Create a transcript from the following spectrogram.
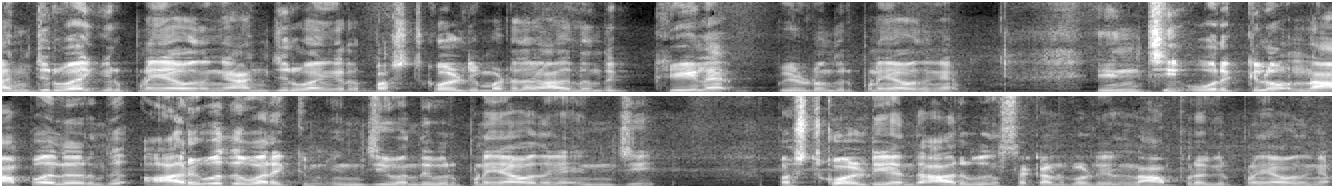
அஞ்சு ரூபாய்க்கு விற்பனை ஆகுதுங்க அஞ்சு ரூபாய்ங்கிறது ஃபஸ்ட் குவாலிட்டி மட்டும்தான் அதுலேருந்து கீழே பீட்ரூட் வந்து விற்பனை ஆகுதுங்க இஞ்சி ஒரு கிலோ நாற்பதுலேருந்து அறுபது வரைக்கும் இஞ்சி வந்து விற்பனை ஆகுதுங்க இஞ்சி ஃபஸ்ட் குவாலிட்டி வந்து அறுபது செகண்ட் குவாலிட்டியில் நாற்பது ரூபாய்க்கு விற்பனை ஆகுதுங்க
